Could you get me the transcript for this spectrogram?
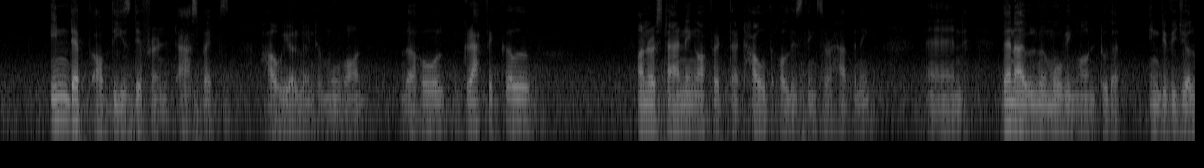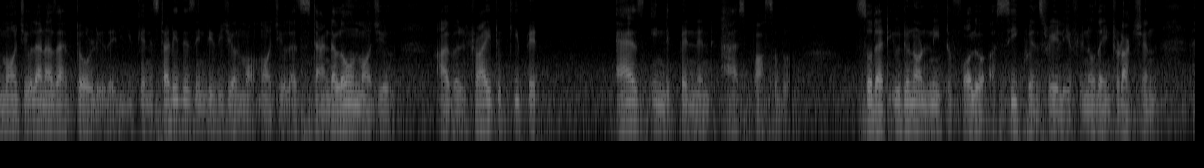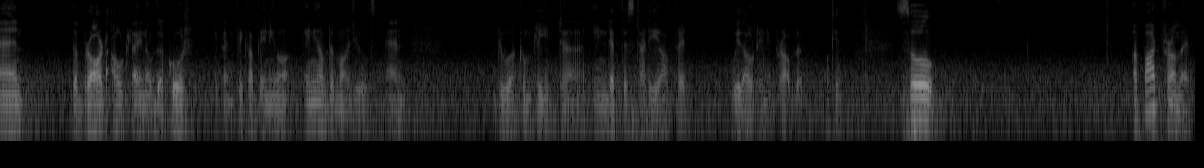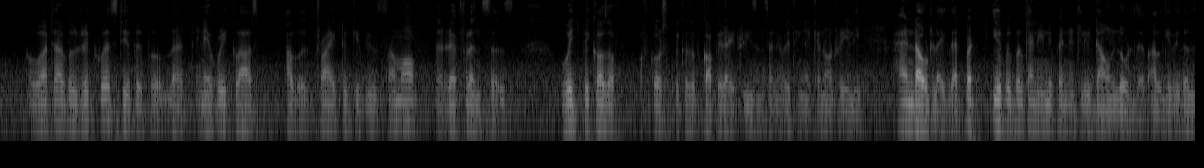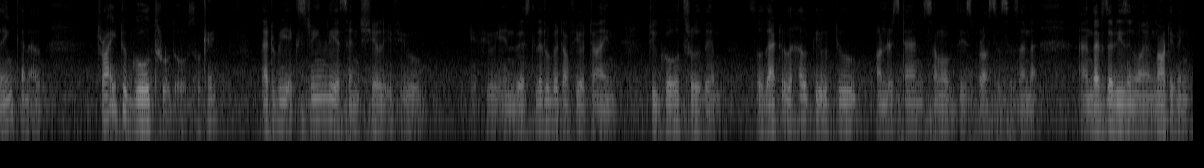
in depth of these different aspects, how we are going to move on the whole graphical understanding of it that how the, all these things are happening and then I will be moving on to the individual module and as I have told you that you can study this individual mo module as a standalone module. I will try to keep it as independent as possible. So, that you do not need to follow a sequence really if you know the introduction and the broad outline of the course you can pick up any, any of the modules and do a complete uh, in depth study of it without any problem. Okay. So, apart from it what I will request you people that in every class I will try to give you some of the references which because of of course, because of copyright reasons and everything I cannot really hand out like that, but you people can independently download them. I will give you the link and I will try to go through those. Okay? That will be extremely essential if you if you invest little bit of your time to go through them. So, that will help you to understand some of these processes and and that is the reason why I am not even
